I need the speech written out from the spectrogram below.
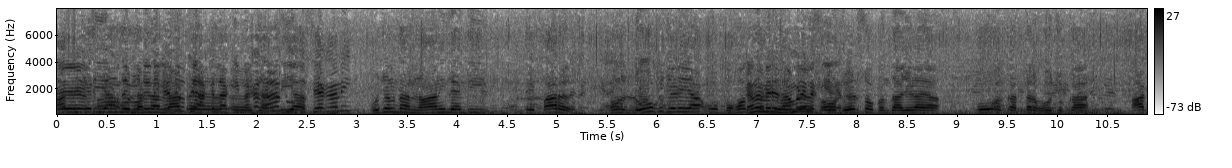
ਜਿਹੜੀ ਆ ਦੇ ਉਹ ਮੁੰਡੇ ਨੇ ਕਹਿੰਦੇ ਉੱਥੇ ਅੱਗ ਲੱਗੀ ਮੈਂ ਕਿਹਾ ਜਲਦੀ ਤੂੰ ਆ। ਦੱਸਿਆਗਾ ਨਹੀਂ ਬੁਝਣ ਦਾ ਨਾਂ ਨਹੀਂ ਲੈਂਦੀ ਤੇ ਪਰ ਹੁਣ ਲੋਕ ਜਿਹੜੇ ਆ ਉਹ ਬਹੁਤ ਕਹਿੰਦਾ ਮੇਰੇ ਸਾਹਮਣੇ ਲੱਗੀ ਆ। 150 ਬੰਦਾ ਜਿਹੜਾ ਆ ਉਹ ਇਕੱਤਰ ਹੋ ਚੁੱਕਾ ਅੱਗ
